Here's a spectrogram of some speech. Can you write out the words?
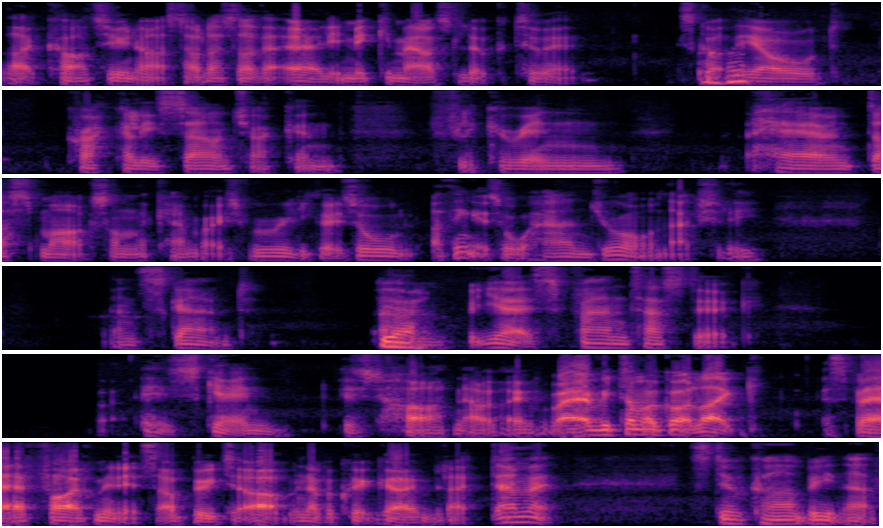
like cartoon art style. That's like the early Mickey Mouse look to it. It's got Mhm. the old crackly soundtrack and flickering hair and dust marks on the camera. It's really good. It's all I think it's all hand drawn actually, and scanned. Yeah. Um, but yeah, it's fantastic. It's getting it's hard now though. But every time I've got like a spare five minutes, I'll boot it up and have a quick go and be like, damn it, still can't beat that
